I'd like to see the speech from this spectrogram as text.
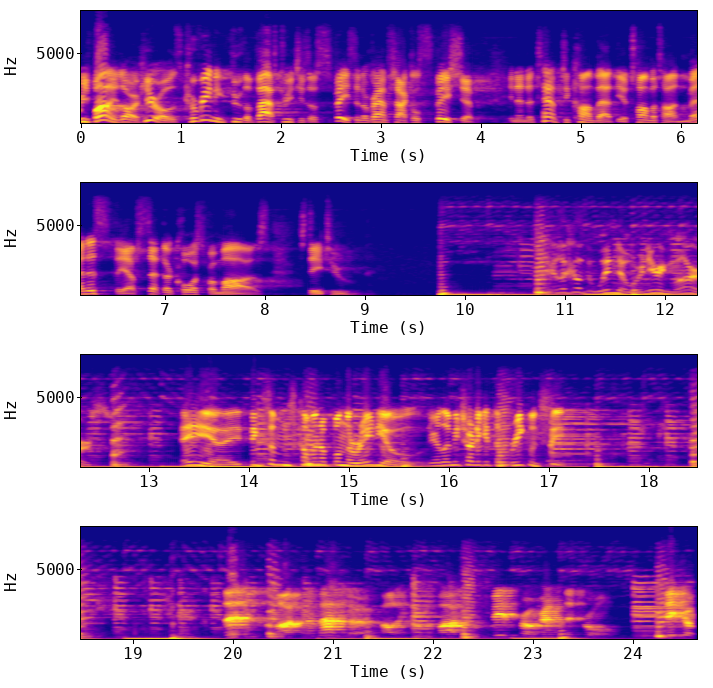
We find our heroes careening through the vast reaches of space in a ramshackle spaceship. In an attempt to combat the automaton menace, they have set their course for Mars. Stay tuned. Hey, look out the window. We're nearing Mars. Hey, I think something's coming up on the radio. Here, let me try to get the frequency. This is the Martian Ambassador calling from the Martian Space Program Central. State your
